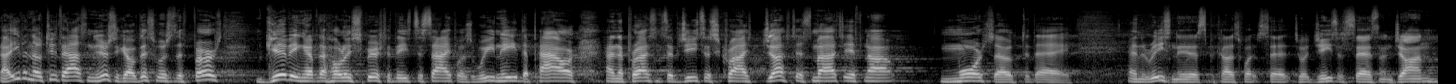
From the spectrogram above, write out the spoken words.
Now, even though 2,000 years ago this was the first giving of the Holy Spirit to these disciples, we need the power and the presence of Jesus Christ just as much, if not more so, today. And the reason is because what, said, what Jesus says in John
